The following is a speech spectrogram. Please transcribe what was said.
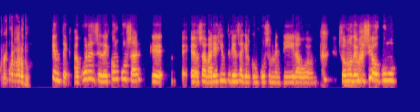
recuérdalo tú. Gente, acuérdense de concursar, que, eh, eh, o sea, varias gente piensa que el concurso es mentira, weón. Somos No. demasiado como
